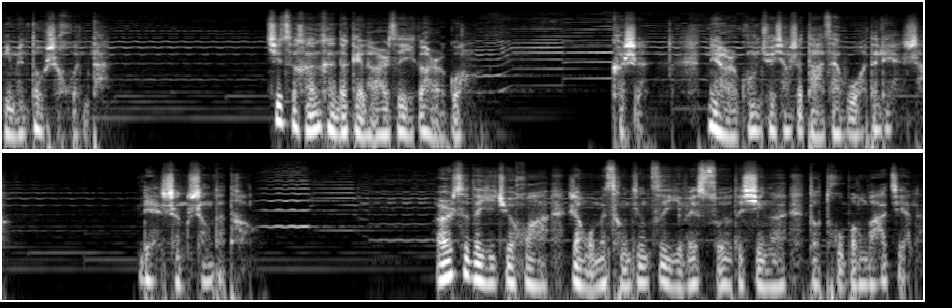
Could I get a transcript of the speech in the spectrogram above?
你们都是混蛋！”妻子狠狠地给了儿子一个耳光，可是那耳光却像是打在我的脸上，脸生生的疼。儿子的一句话，让我们曾经自以为所有的心安都土崩瓦解了。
